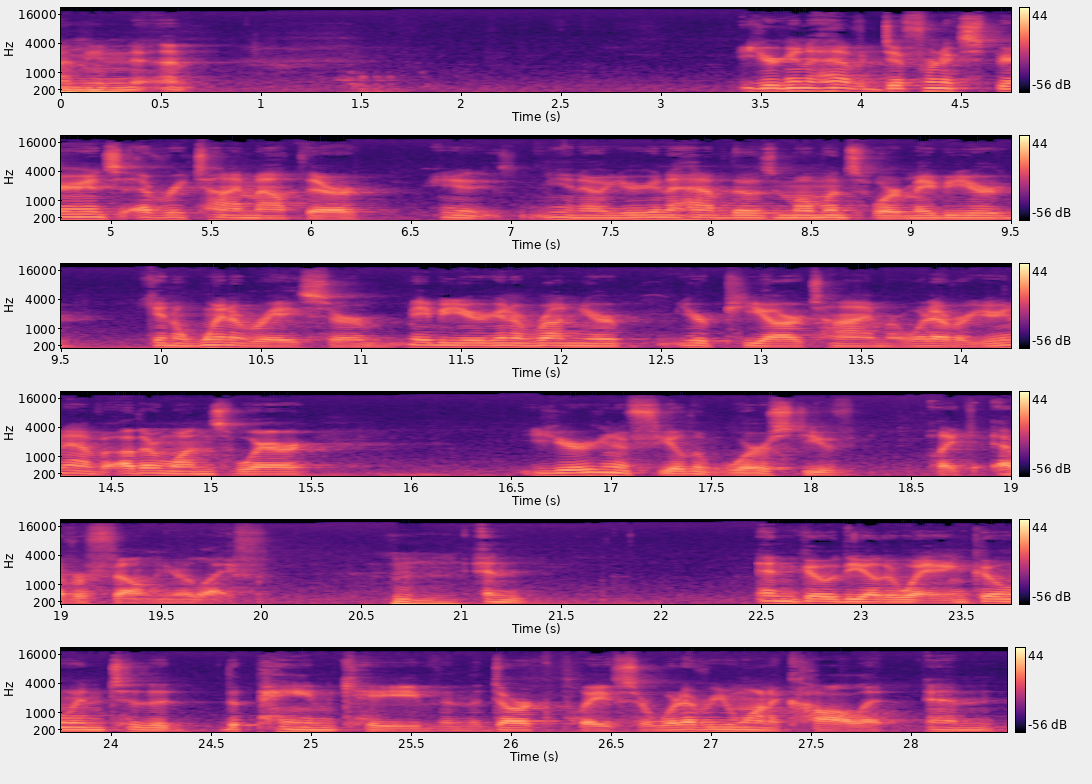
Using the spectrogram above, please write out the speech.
I mm-hmm. mean. You're going to have a different experience every time out there. You, you know, you're going to have those moments where maybe you're going to win a race or maybe you're going to run your, your PR time or whatever. You're going to have other ones where you're going to feel the worst you've like ever felt in your life. Mm-hmm. And and go the other way and go into the, the pain cave and the dark place or whatever you want to call it. And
